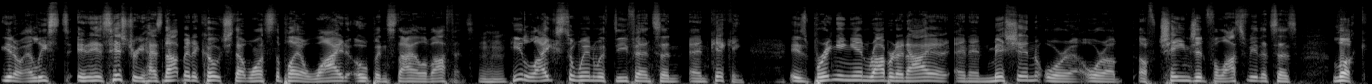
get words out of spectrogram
you know, at least in his history, has not been a coach that wants to play a wide open style of offense. Mhm. He likes to win with defense and, and kicking. Is bringing in Robert Anae an admission or a, or a, a change in philosophy that says, look,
